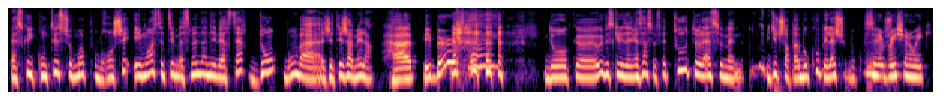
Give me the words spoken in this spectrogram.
parce qu'il comptait sur moi pour brancher. Et moi, c'était ma semaine d'anniversaire, donc, bon, bah, j'étais jamais là. Happy birthday. Donc, euh, oui, parce que les anniversaires se font toute la semaine. D'habitude, je sors pas beaucoup, mais là, je suis beaucoup. Celebration Week.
